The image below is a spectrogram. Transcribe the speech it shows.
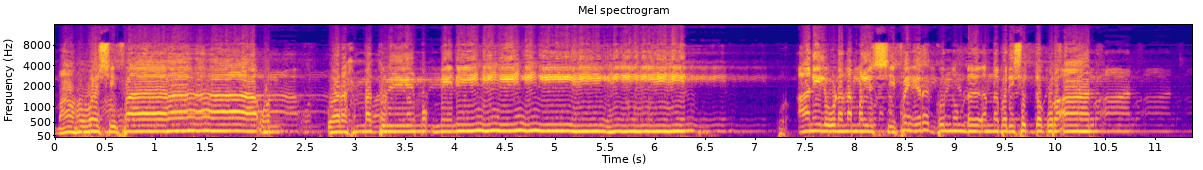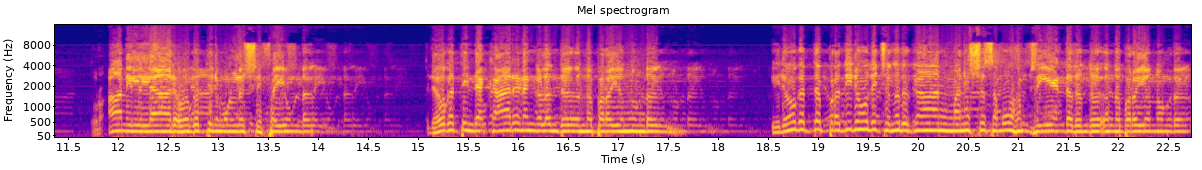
ما هو شفاء ورحمة للمؤمنين ഖുർആനിലൂടെ നമ്മൾ ശിഫ ഇറക്കുന്നുണ്ട് എന്ന പരിശുദ്ധ ഖുർആൻ ഖുർആനിൽ എല്ലാ രോഗത്തിനുമുള്ള ശിഫയുണ്ട്. രോഗത്തിന്റെ കാരണങ്ങൾ എന്ത് എന്ന് പറയുന്നുണ്ട്. ഈ രോഗത്തെ പ്രതിരോധിച്ചു നിർത്താൻ മനുഷ്യ സമൂഹം ചെയ്യേണ്ടതെന്ത് എന്ന് പറയുന്നുണ്ട്.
